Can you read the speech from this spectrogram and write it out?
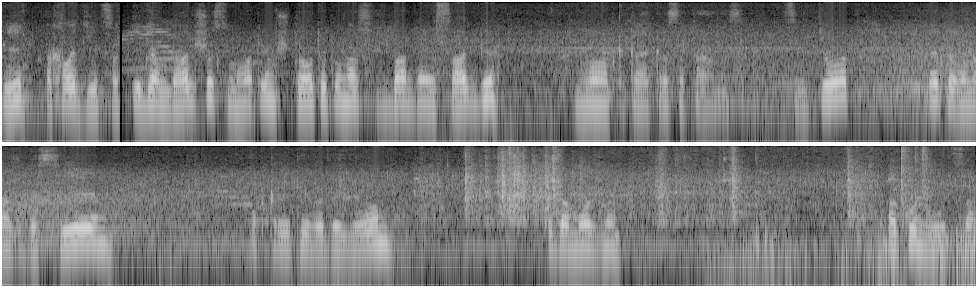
и охладиться. Идем дальше, смотрим, что тут у нас в банной усадьбе. Вот какая красота у нас цветет. Это у нас бассейн, открытый водоем, куда можно окунуться.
